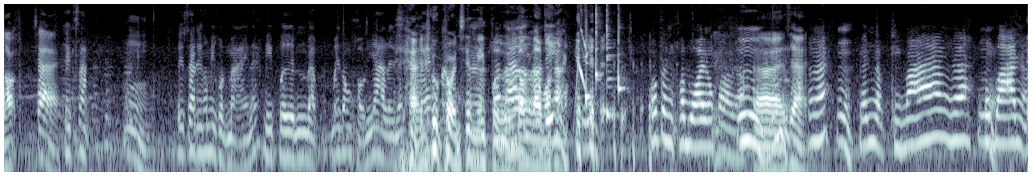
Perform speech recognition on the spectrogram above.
ล็อกใช่เท็กซัสอืม เท็กซัสที่เขามีกฎหมายนะ มีปืนแบบไม่ต้องขออนุญาตเลยนะใช่ไหม ทุกคนจะมีปืนต้องระจริวัง งเขาเป็นคาวบอยมาก่อนเหรออืม เออใช่ ใช่ไหมอืมเป็นแบบขี่ม้าใช่ไหมโคบานเหรอ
